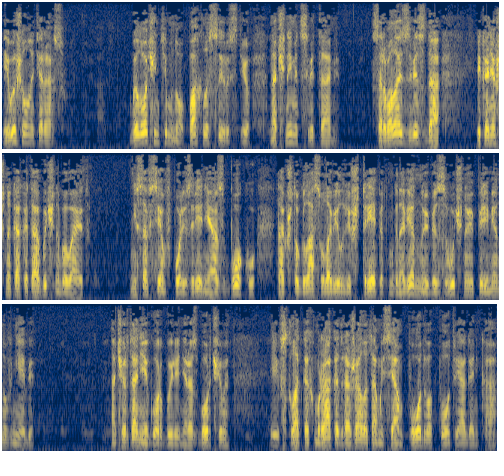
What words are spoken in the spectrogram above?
и вышел на террасу. Было очень темно, пахло сыростью, ночными цветами. Сорвалась звезда, и, конечно, как это обычно бывает, не совсем в поле зрения, а сбоку, так что глаз уловил лишь трепет, мгновенную, беззвучную перемену в небе. Очертания гор были неразборчивы, и в складках мрака дрожало там и сям по два, по три огонька.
